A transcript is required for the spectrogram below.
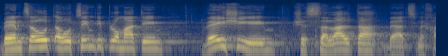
באמצעות ערוצים דיפלומטיים ואישיים שסללת בעצמך.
